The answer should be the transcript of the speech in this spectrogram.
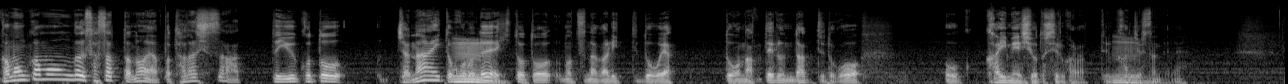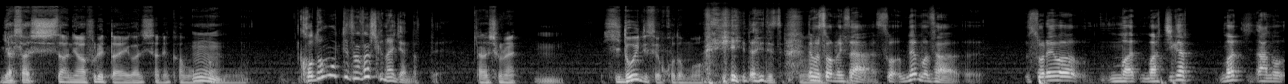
カモンカモンが刺さったのはやっぱ正しさっていうことじゃないところでうん。人とのつながりってどうやどうなってるんだっていうところを解明しようとしてるからっていう感じがしたんだよね。優しさにあふれた映画でしたねカモンカモン、うん。子供って正しくないじゃんだって。正しくない。うん。ひどいですよ子供は。ひどいです、うんでもそのさそでもさそれは、ま、間違っ、ま、あの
